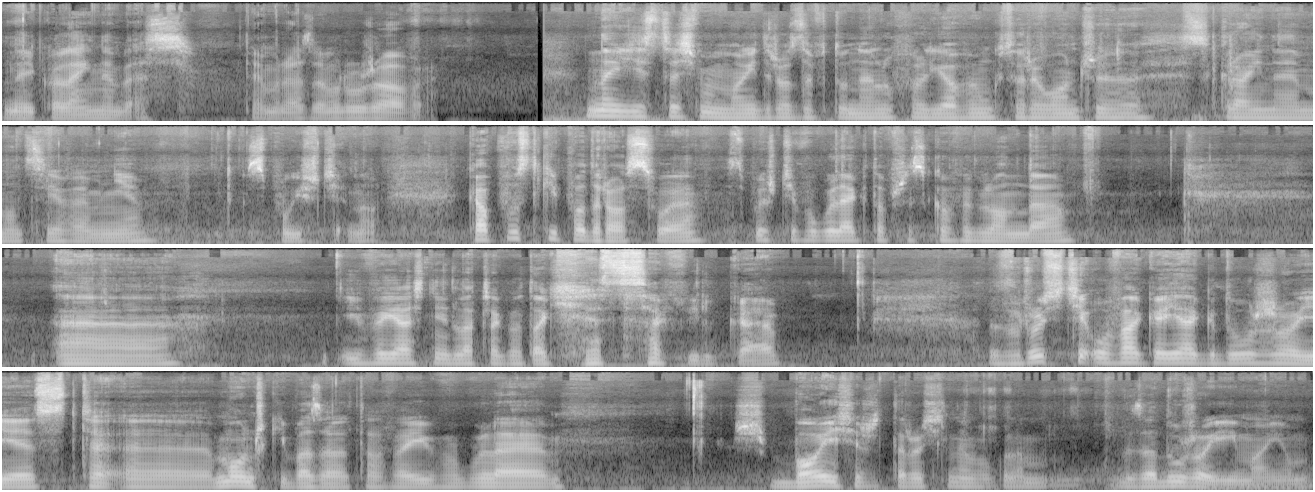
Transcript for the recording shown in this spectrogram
No i kolejny bez, tym razem różowy. No i jesteśmy, moi drodzy, w tunelu foliowym, który łączy skrajne emocje we mnie. Spójrzcie, no. Kapustki podrosły. Spójrzcie w ogóle, jak to wszystko wygląda. Eee, I wyjaśnię, dlaczego tak jest za chwilkę. Zwróćcie uwagę, jak dużo jest e, mączki bazaltowej. W ogóle boję się, że te rośliny w ogóle za dużo jej mają.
